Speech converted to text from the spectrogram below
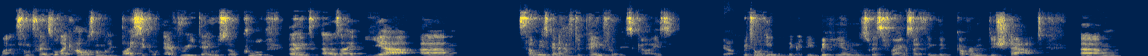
my, some friends were like i was on my bicycle every day it was so cool and i was like yeah um, somebody's going to have to pay for this guys yeah. we're talking 60 billion swiss francs i think the government dished out um,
